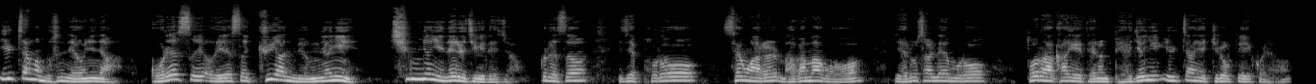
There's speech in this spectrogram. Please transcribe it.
1장은 무슨 내용이냐? 고레스에 의해서 귀한 명령이 칙령이 내려지게 되죠. 그래서 이제 포로 생활을 마감하고 예루살렘으로 돌아가게 되는 배경이 1장에 기록되어 있고요.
